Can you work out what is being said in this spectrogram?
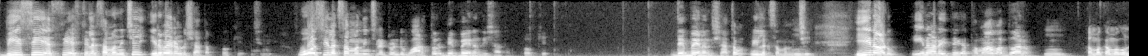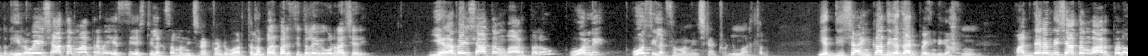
బీసీ ఎస్సీ ఎస్టీలకు సంబంధించి ఇరవై రెండు శాతం. ఓకే. ఓసీలకు సంబంధించినటువంటి వార్తలు డెబ్బై ఎనిమిది శాతం. ఓకే. డెబ్బై ఎనిమిది శాతం వీళ్ళకి సంబంధించి. ఈనాడు ఈనాడు అయితే ఇక తమాం అధ్వానం. ఉమ్. కమ్మ కమ్మగా ఉంటుంది. ఇరవై శాతం మాత్రమే ఎస్సీ ఎస్టీలకు సంబంధించినటువంటి వార్తలు. పరిస్థితుల్లో ఇవి కూడా రాసేది. ఎనభై శాతం వార్తలు ఓన్లీ ఓసీలకు సంబంధించినటువంటి వార్తలు ఇక దిశ ఇంకా దిగజారిపోయిందిగా. పద్దెనిమిది శాతం వార్తలు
